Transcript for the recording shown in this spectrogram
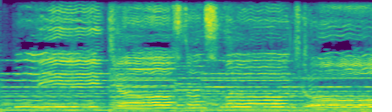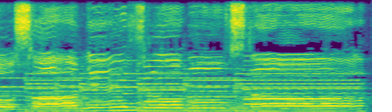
Víťaz nad smrťou slavne z hrobu vstal,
